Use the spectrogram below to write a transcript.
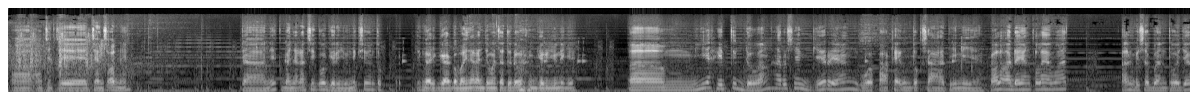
Uh, ACC chance on ya dan ya kebanyakan sih gue gear unik sih untuk ya nggak kebanyakan cuma satu doang gear unik ya um, ya itu doang harusnya gear yang gue pakai untuk saat ini ya. Kalau ada yang kelewat kalian bisa bantu aja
